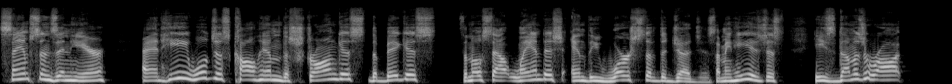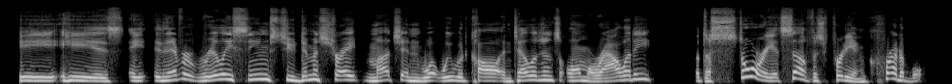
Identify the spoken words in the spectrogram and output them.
Samson's in here, and he will just call him the strongest, the biggest, the most outlandish, and the worst of the judges. I mean, he is just he's dumb as a rock. He he is he never really seems to demonstrate much in what we would call intelligence or morality. But the story itself is pretty incredible.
